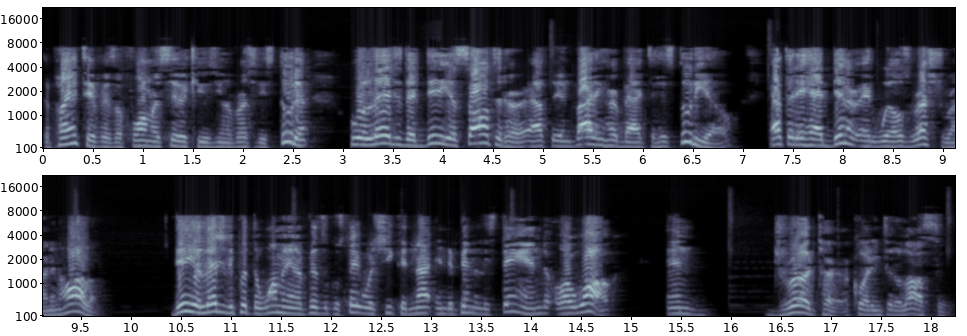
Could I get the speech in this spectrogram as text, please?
the plaintiff is a former Syracuse University student who alleges that Diddy assaulted her after inviting her back to his studio after they had dinner at Wells Restaurant in Harlem. Diddy allegedly put the woman in a physical state where she could not independently stand or walk and drugged her, according to the lawsuit.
